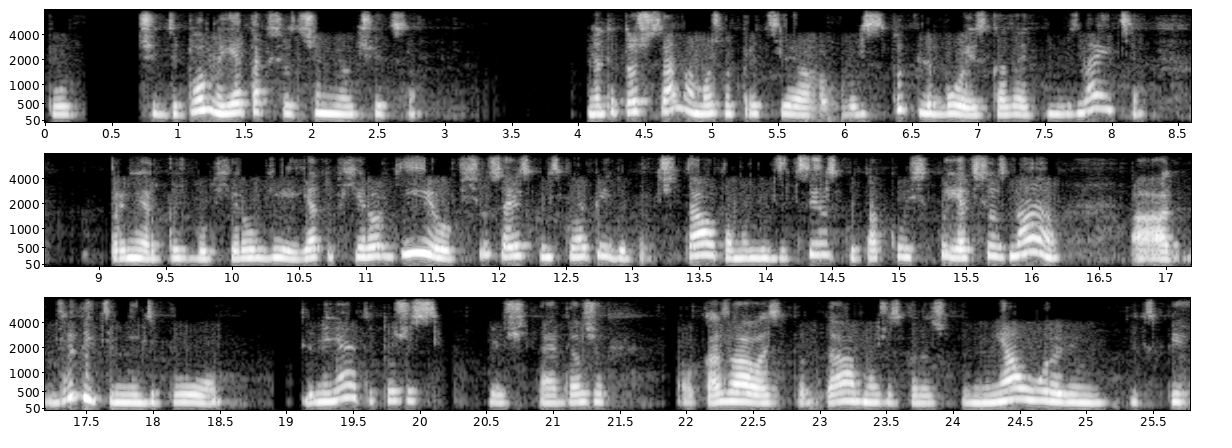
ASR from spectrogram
получить диплом? Но я так все, зачем мне учиться? Но это то же самое, можно прийти в институт любой и сказать, ну, знаете, например, пусть будет хирургия. Я тут хирургию, всю советскую энциклопедию прочитал, там и медицинскую, такую секую, я все знаю, а выдайте мне диплом. Для меня это тоже, я считаю, даже казалось бы, да, можно сказать, что у меня уровень экспертизы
